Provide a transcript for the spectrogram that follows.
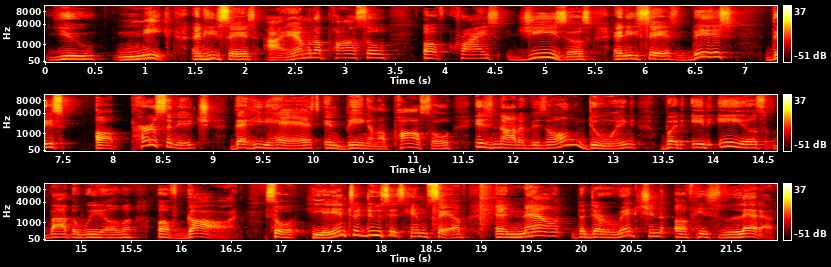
unique. And he says, I am an apostle of Christ Jesus. And he says, this, this uh, personage that he has in being an apostle is not of his own doing, but it is by the will of God. So he introduces himself and now the direction of his letter,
